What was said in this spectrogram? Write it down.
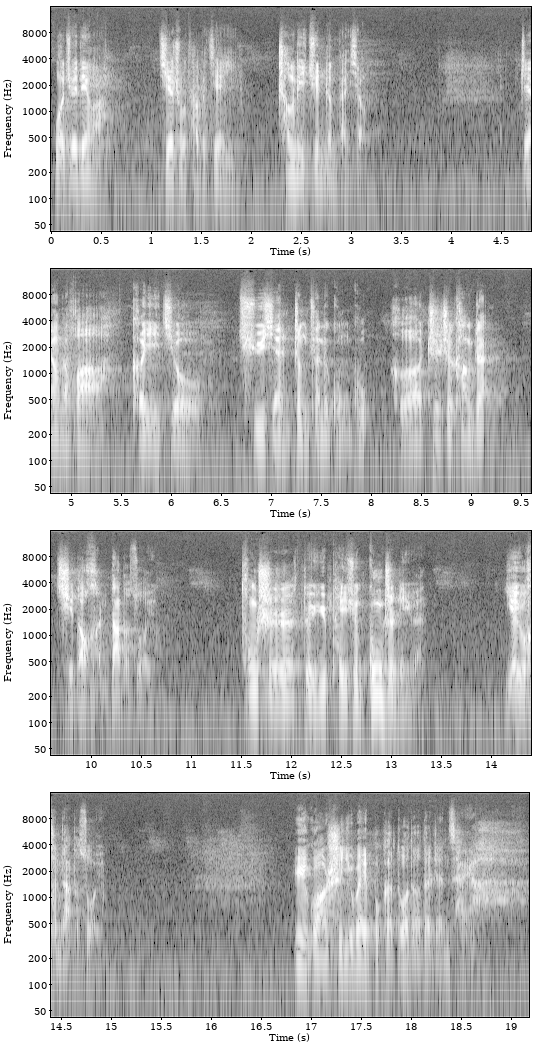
我决定啊，接受他的建议，成立军政干校。这样的话，可以就区县政权的巩固和支持抗战起到很大的作用，同时对于培训公职人员也有很大的作用。玉光是一位不可多得的人才啊！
